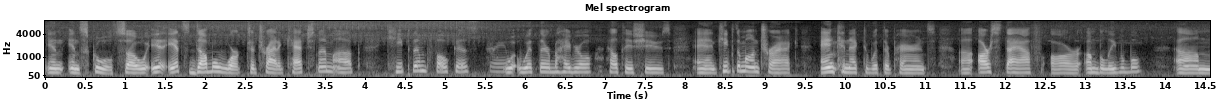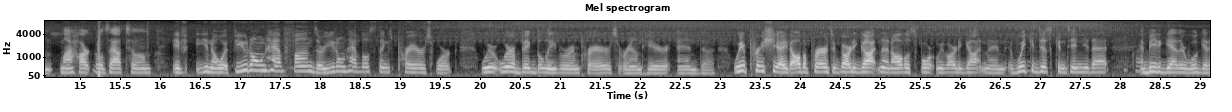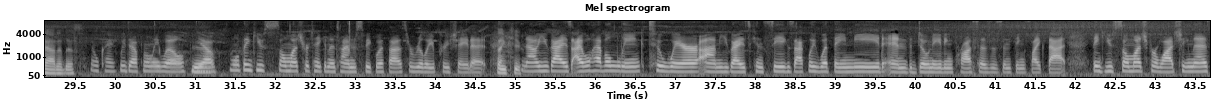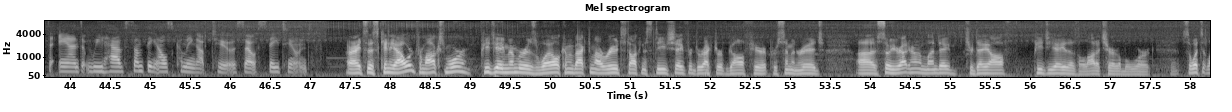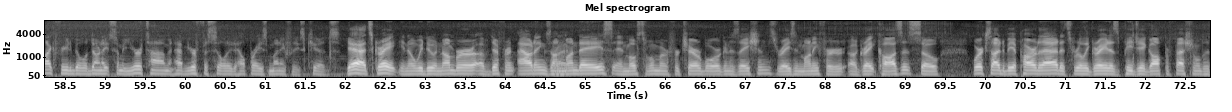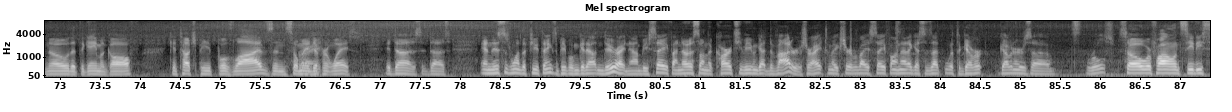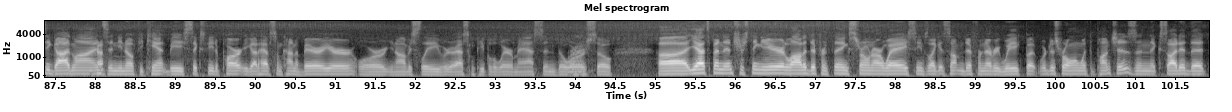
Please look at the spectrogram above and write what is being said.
in, in school. So it, it's double work to try to catch them up keep them focused Right. w- with their behavioral health issues and keep them on track and connected with their parents. Uh, our staff are unbelievable. Um, my heart goes out to them if you know if you don't have funds or you don't have those things prayers work. We're, we're a big believer in prayers around here and uh, we appreciate all the prayers we've already gotten and all the support we've already gotten and if we could just continue that and be together we'll get out of this Okay, we definitely will. Yeah. Yep. Well, thank you so much for taking the time to speak with us. We really appreciate it. thank you Now, you guys, I will have a link to where um, you guys can see exactly what they need and the donating processes and things like that. Thank you so much for watching this, and we have something else coming up too, so stay tuned. All right, so this is Kenny Howard from Oxmoor, PGA member as well. Coming back to my roots, talking to Steve Schaefer, Director of Golf here at Persimmon Ridge. Uh, so you're out here on a Monday, it's your day off. PGA does a lot of charitable work. So what's it like for you to be able to donate some of your time and have your facility to help raise money for these kids? Yeah, it's great. You know, we do a number of different outings on Right. Mondays, and most of them are for charitable organizations raising money for uh, great causes. So we're excited to be a part of that. It's really great as a PGA golf professional to know that the game of golf can touch people's lives in so many Right. different ways. It does, it does. And this is one of the few things that people can get out and do right now and be safe. I noticed on the carts you've even got dividers, right, to make sure everybody's safe on that. I guess is that with the gover- governor's uh, rules? So we're following CDC guidelines, Okay. and you know, if you can't be six feet apart, you got to have some kind of barrier, or you know, obviously we're asking people to wear masks indoors. Right. So, uh, yeah, it's been an interesting year. A lot of different things thrown our way. Seems like it's something different every week, but we're just rolling with the punches and excited that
